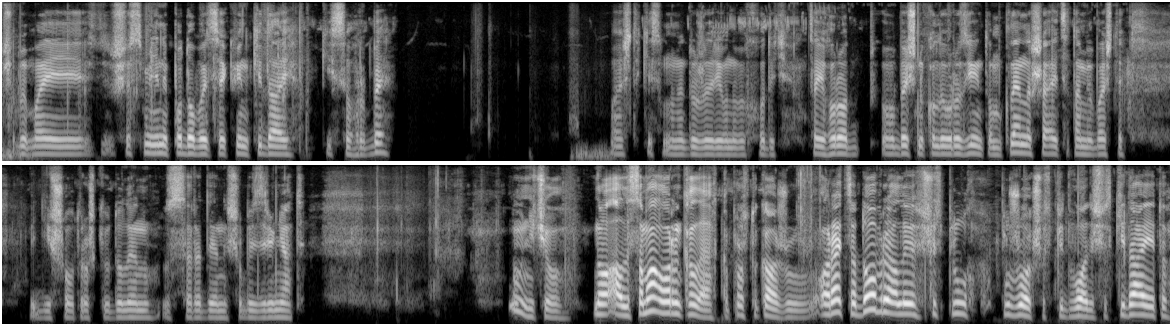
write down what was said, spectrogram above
Щоб має... щось мені не подобається, як він кидає якісь горби. Бачите, якесь воно не дуже рівно виходить. Цей город обично, коли у розгін, там клин лишається, там і бачите, відійшов трошки в долину з середини, щоб зрівняти. Ну нічого. Ну, але сама оранка легка, просто кажу. Ореться добре, але щось плужок щось підводить, щось кидає, то,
